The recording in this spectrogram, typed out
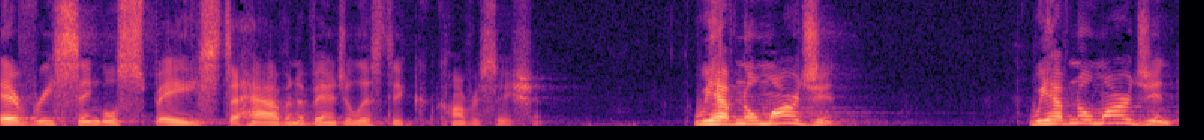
every single space to have an evangelistic conversation. We have no margin. We have no margin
